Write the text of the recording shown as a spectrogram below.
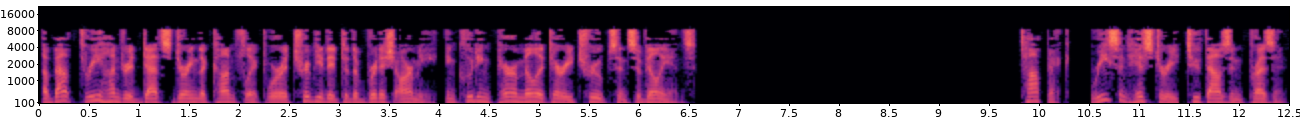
About 300 deaths during the conflict were attributed to the British Army, including paramilitary troops and civilians. Recent history 2000 present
